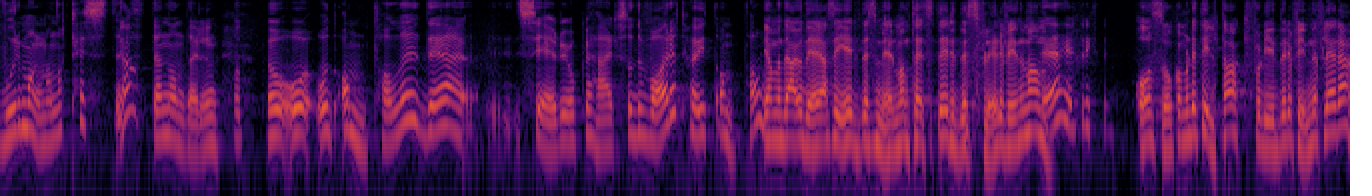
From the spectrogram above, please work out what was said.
hvor mange man har testet, ja. den andelen. Og, og, og, antallet, det ser du jo ikke her. Så det var et høyt antall. Ja, men det er jo det jeg sier. Dess mer man tester, dess flere finner man. Det er helt riktig. Og så kommer det tiltak, fordi dere finner flere.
